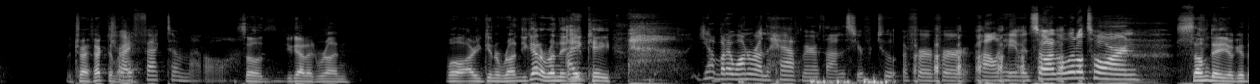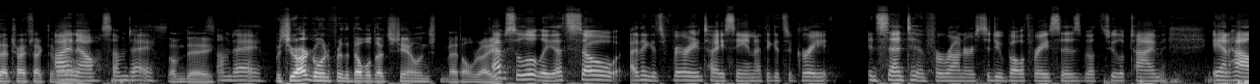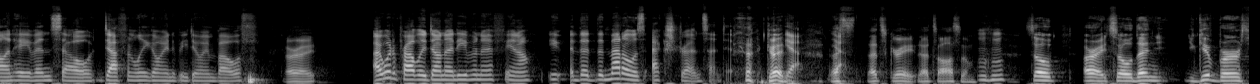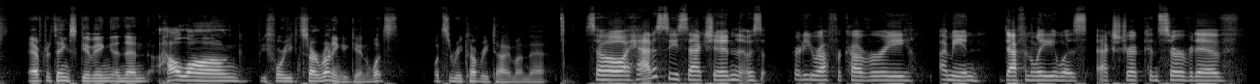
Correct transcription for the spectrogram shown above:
The trifecta. medal. trifecta medal. So you got to run. Well, are you going to run? You got to run the I- 8K. Yeah, but I want to run the half marathon this year for two, for for Holland Haven. So I'm a little torn. Someday you'll get that trifecta. Medal. I know someday, Someday. someday. But you are going for the Double Dutch Challenge medal, right? Absolutely. That's so, I think it's very enticing. I think it's a great incentive for runners to do both races, both Tulip Time and Holland Haven. So definitely going to be doing both. All right. I would have probably done it even if, you know, the, the medal was extra incentive. Good. Yeah, That's that's great. That's awesome. Mm-hmm. So, all right. So then you give birth after Thanksgiving, and then how long before you can start running again? What's what's the recovery time on that? So I had a C section. It was pretty rough recovery. I mean, definitely was extra conservative.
